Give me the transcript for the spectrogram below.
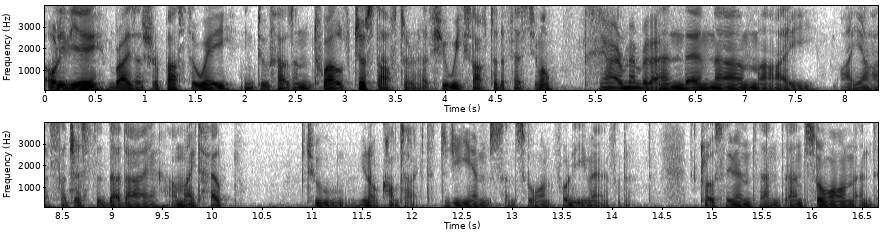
Olivier Breisascher passed away in 2012, just after a few weeks after the festival. Yeah, I remember that. And then um, I, I, yeah, I suggested that I, I might help to you know contact the GMs and so on for the event for the, the closed event and and so on and.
